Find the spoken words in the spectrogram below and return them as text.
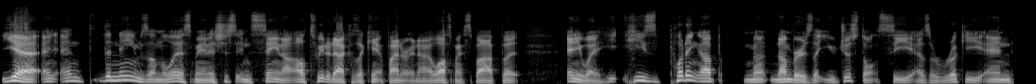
Yeah, and and the names on the list, man, it's just insane. I'll, I'll tweet it out because I can't find it right now. I lost my spot, but anyway, he, he's putting up m- numbers that you just don't see as a rookie. And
